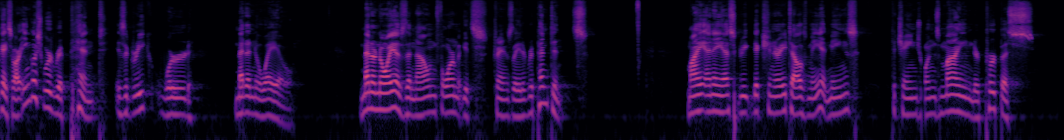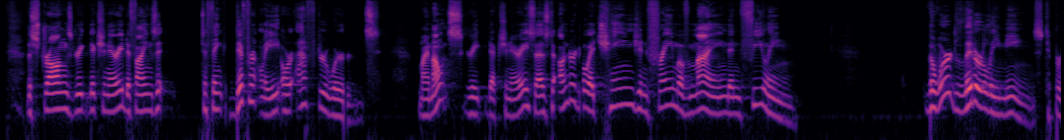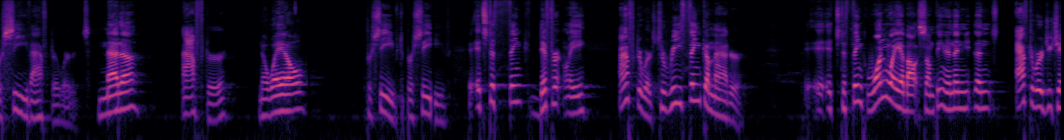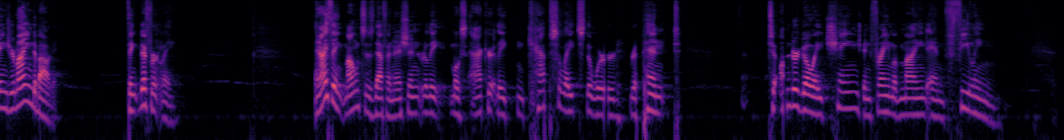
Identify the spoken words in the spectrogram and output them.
Okay, so our English word repent is a Greek word metanoeo. Metanoia is the noun form, it gets translated repentance. My NAS Greek dictionary tells me it means to change one's mind or purpose. The Strong's Greek dictionary defines it to think differently or afterwards. My Mounce's Greek dictionary says to undergo a change in frame of mind and feeling. The word literally means to perceive afterwards. Meta, after. noeo, perceive, to perceive. It's to think differently afterwards, to rethink a matter. It's to think one way about something and then, then afterwards you change your mind about it. Think differently. And I think Mounce's definition really most accurately encapsulates the word repent to undergo a change in frame of mind and feeling.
